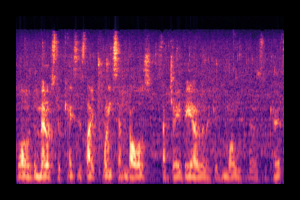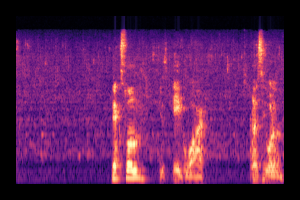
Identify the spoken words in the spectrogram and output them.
one with the metal slip case. It's like twenty-seven dollars. It's like JB. I'm gonna get the one with the metal slip case. Next one is Eagle-Eye. Honestly, one of the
